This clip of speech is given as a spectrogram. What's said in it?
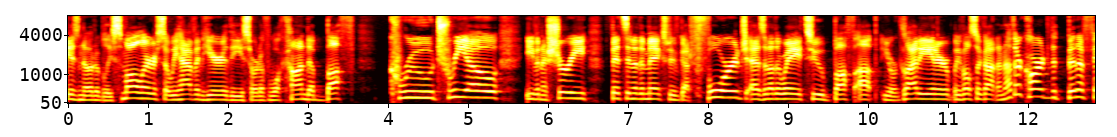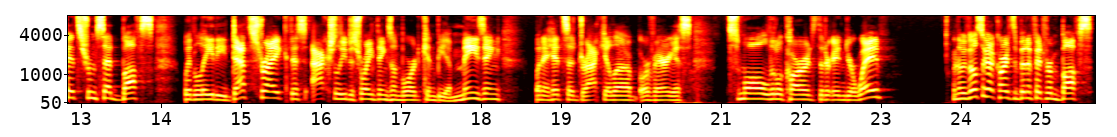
is notably smaller. So we have in here the sort of Wakanda buff crew trio even a shuri fits into the mix. We've got forge as another way to buff up your gladiator. We've also got another card that benefits from said buffs with lady deathstrike. This actually destroying things on board can be amazing when it hits a dracula or various small little cards that are in your way. And then we've also got cards that benefit from buffs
